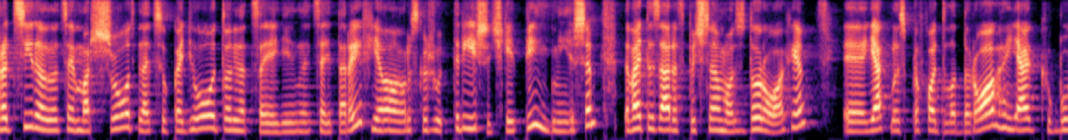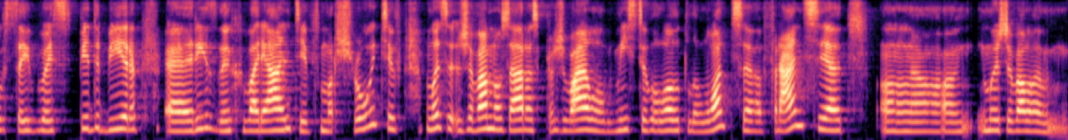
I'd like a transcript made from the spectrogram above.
На цей маршрут, на цю каюту, на цей, на цей тариф я вам розкажу трішечки пізніше. Давайте зараз почнемо з дороги. Е, Як нас проходила дорога, як був цей весь підбір е, різних варіантів маршрутів. Ми живемо зараз, проживаємо в місті лолот лемон це Франція. Ми живемо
